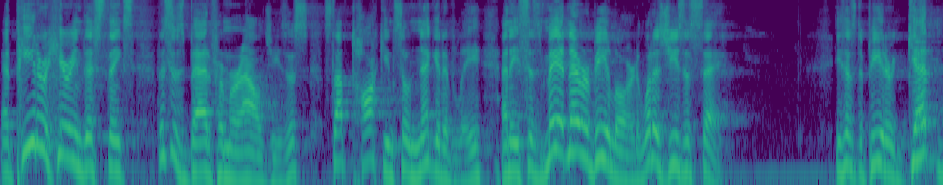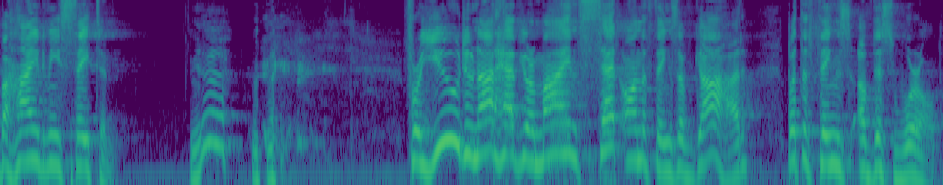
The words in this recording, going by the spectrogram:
And Peter, hearing this, thinks, This is bad for morale, Jesus. Stop talking so negatively. And he says, May it never be, Lord. What does Jesus say? He says to Peter, Get behind me, Satan. Yeah. For you do not have your mind set on the things of God, but the things of this world.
